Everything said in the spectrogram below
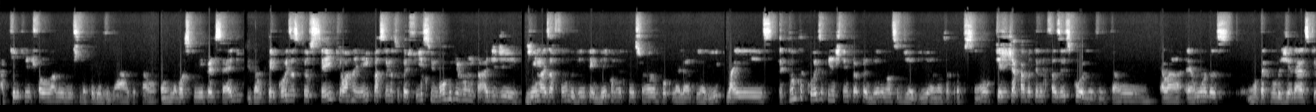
aquilo que a gente falou lá no início da curiosidade e tal, é um negócio que me persegue. Então, tem coisas que eu sei que eu arranhei, passei na superfície e morro de vontade de, de ir mais a fundo, de entender como é que funciona um pouco melhor aquilo ali, mas é tanta coisa que a gente tem para aprender no nosso dia a dia, na nossa profissão, que a gente acaba tendo que fazer escolhas. Então, ela é uma das uma tecnologia dessa que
